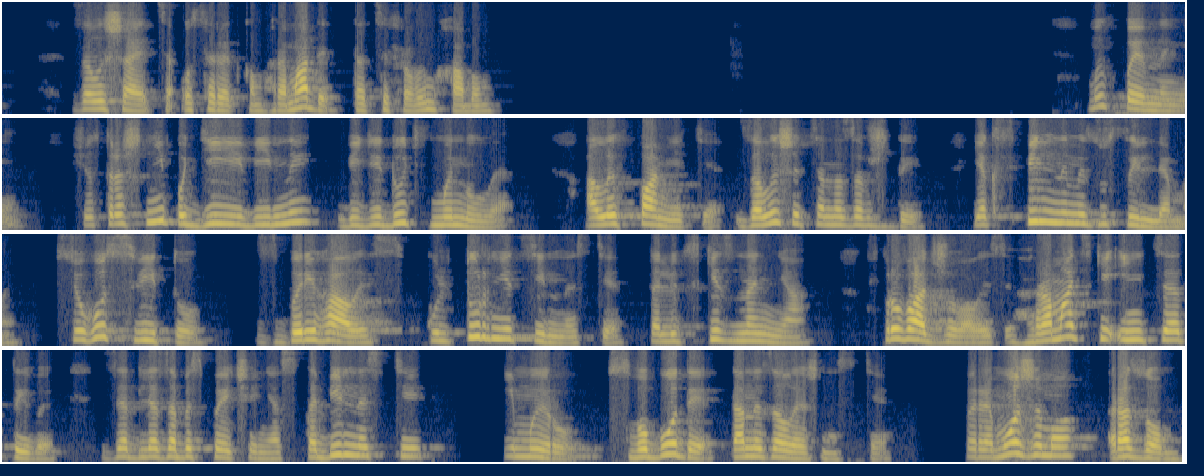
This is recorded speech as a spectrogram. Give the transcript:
залишається осередком громади та цифровим хабом. Ми впевнені, що страшні події війни відійдуть в минуле, але в пам'яті залишаться назавжди, як спільними зусиллями всього світу зберігались культурні цінності та людські знання, впроваджувались громадські ініціативи для забезпечення стабільності і миру, свободи та незалежності. Переможемо разом!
